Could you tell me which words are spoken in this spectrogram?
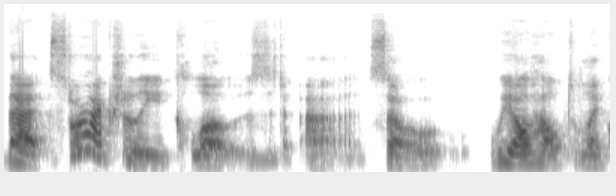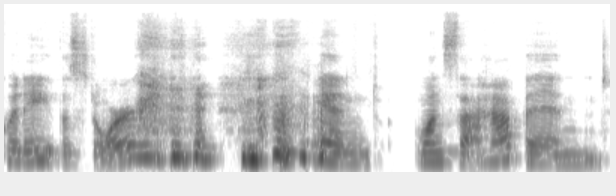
that store actually closed, uh, so we all helped liquidate the store. and once that happened,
